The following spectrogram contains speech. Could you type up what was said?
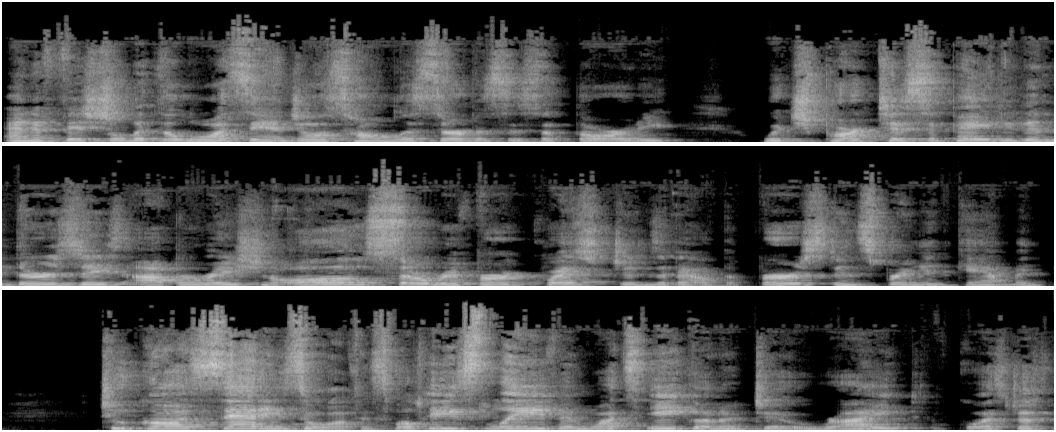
An official with the Los Angeles Homeless Services Authority, which participated in Thursday's operation, also referred questions about the first and spring encampment to Garcetti's office. Well, he's leaving. What's he going to do, right? Of course, just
